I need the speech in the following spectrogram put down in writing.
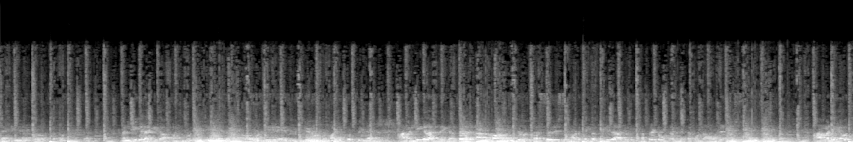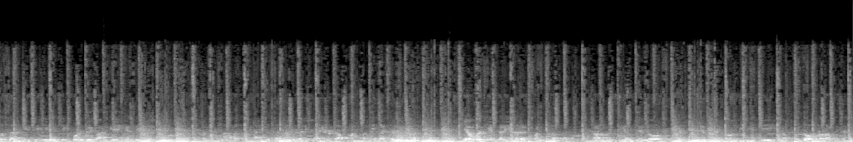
ಸೆಟ್ಟಿಂಗ್ ತಗೊಂಡಿದ್ದೆ ನಾನು ಲೀಗಲ್ ಆಗಿ ಡಾಕ್ಯುಮೆಂಟ್ಸ್ ಕೊಟ್ಟಿದ್ದೀನಿ ಅವ್ರು ಒಟ್ಟಿಗೆ ಒಂದು ಕೊಟ್ಬಿಟ್ಟೆ ಆಮೇಲೆ ಲೀಗಲ್ ಆಗಬೇಕಂತ ನಾನು ಇದು ಟ್ರಸ್ಟ್ ರಿಜಿಸ್ಟರ್ ಮಾಡಬೇಕಂತ ಹೇಳಿದ್ರೆ ಅದಕ್ಕೆ ಸಪ್ರೇಟ್ ಒಂದು ಅಂತ ತಗೊಂಡು ಅವರೇ ರಿಜಿಸ್ಟರ್ ಮಾಡಿದ್ದೀನಿ. ಆಮೇಲೆ ಯಾವತ್ತು ಸರ್ ಡಿ ಸಿ ಸಿ ಕೊಡಬೇಕು, ಹಂಗೆ ಹಿಂಗೆ ಅಂತ ನಾಲ್ಕು ವರ್ಷ ಆಯಿತು ಸರ್ ಏನು ಡಾಕ್ಯುಮೆಂಟ್ಸ್ ಬಂದಿಲ್ಲ ಬಂದಿಲ್ಲ ಯಾವಾಗ ಕೇಳ್ತಾರೆ ಏನು ರೆಸ್ಪಾನ್ಸ್ ಇಲ್ಲ ನಾನು C M cell C cell D C P ಅಥವಾ ಗವರ್ನರ್ ಆಫೀಸಲ್ಲಿ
